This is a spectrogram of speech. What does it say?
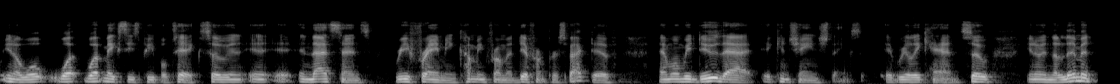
you know, what what what makes these people tick. So in in, in that sense, reframing, coming from a different perspective, and when we do that, it can change things. It really can. So you know, in the limit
